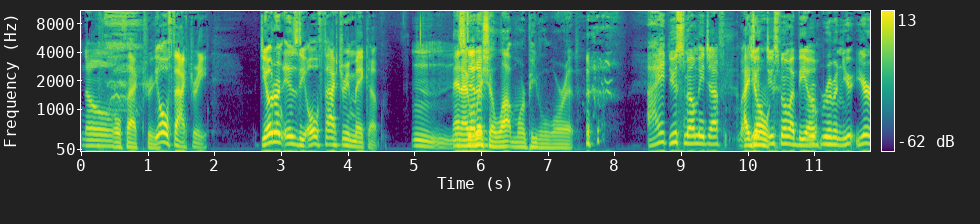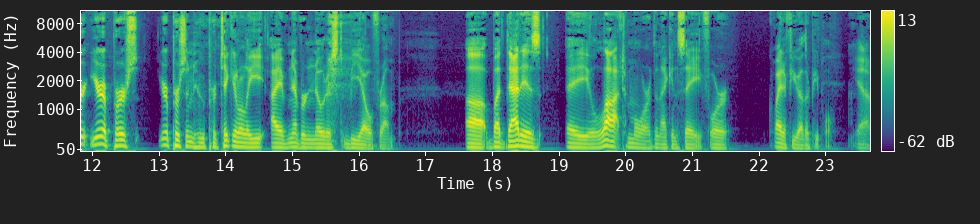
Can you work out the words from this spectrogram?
no, olfactory. the olfactory. Deodorant is the olfactory makeup. Man, I wish of- a lot more people wore it. I Do you smell me, Jeff? I do you- don't. Do you smell my bo? Ru- Ruben, you're you're you're a pers you're a person who particularly I have never noticed bo from. Uh, but that is a lot more than I can say for quite a few other people. Yeah.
